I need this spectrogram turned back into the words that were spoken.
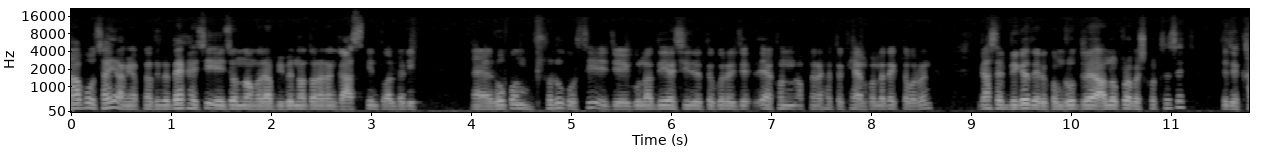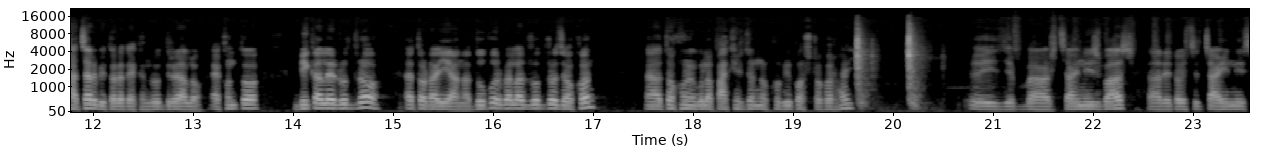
না পৌঁছায়, আমি আপনাদেরকে দেখাইছি। এই জন্য আমরা বিভিন্ন ধরনের গাছ কিন্তু অলরেডি রোপণ শুরু করছি। এই যে এগুলা দিয়েছি যেতে করে যে, এখন আপনারা হয়তো খেয়াল করলে দেখতে পারবেন। গাছের দিকে যেরকম রোদ্রের আলো প্রবেশ করতেছে, এই যে খাঁচার ভিতরে দেখেন রোদ্রের আলো। এখন তো বিকালের রৌদ্র এতটা ইয়া না। দুপুর বেলার রৌদ্র যখন তখন এগুলো পাখির জন্য খুবই কষ্টকর হয়। এই যে বাস চাইনিজ বাস আর এটা হচ্ছে চাইনিজ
